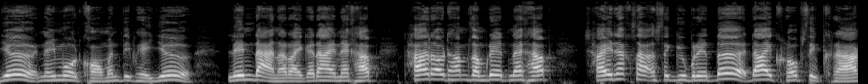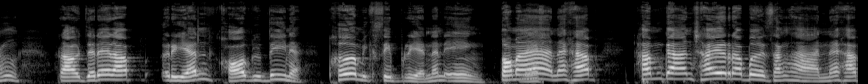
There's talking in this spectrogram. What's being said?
เยอร์ในโหมดของมัลติเพเยอร์เล่นด่านอะไรก็ได้นะครับ ถ้าเราทำสำเร็จนะครับ ใช้ทักษะสกิลเบรเตอร์ได้ครบ 10 ครั้ง เราจะได้รับเหรียญ Call of Duty เนี่ยเพิ่มอีก 10 เหรียญนั่นเอง ต่อมานะครับทำการใช้ระเบิดสังหารนะครับ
